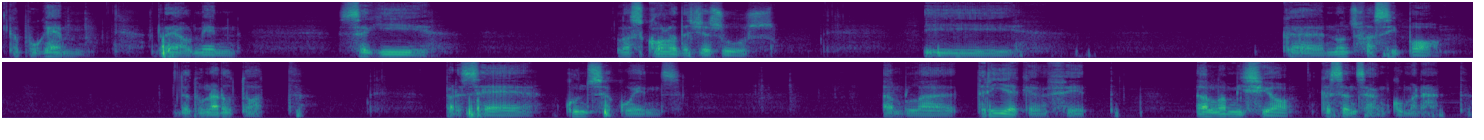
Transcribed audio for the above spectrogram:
Que puguem realment seguir l'escola de Jesús i que no ens faci por de donar-ho tot per ser conseqüents amb la tria que hem fet en la missió que se'ns ha encomanat.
